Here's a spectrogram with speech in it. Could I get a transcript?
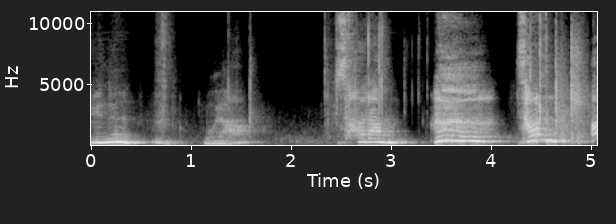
얘는, 뭐야? 사람. 사람. 아,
